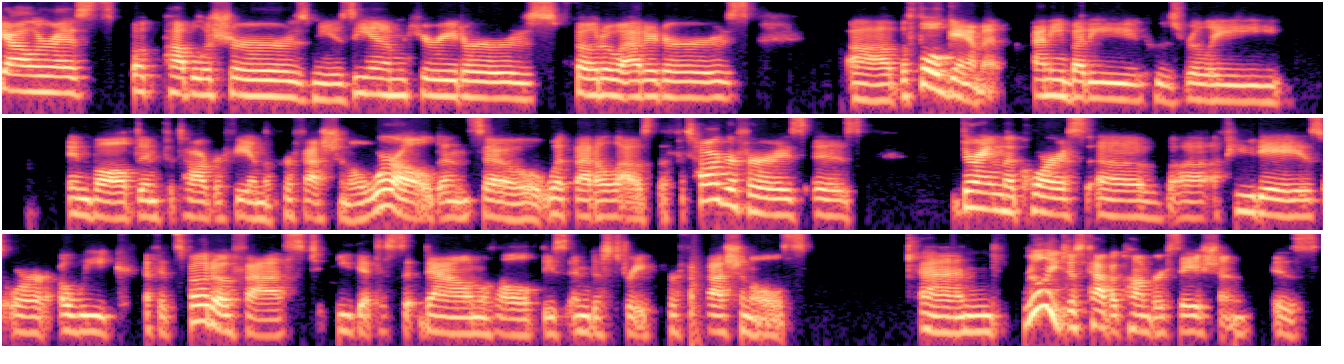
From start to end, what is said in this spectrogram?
gallerists, book publishers, museum curators, photo editors, uh, the full gamut, anybody who's really involved in photography in the professional world. And so, what that allows the photographers is during the course of uh, a few days or a week, if it's FotoFest, you get to sit down with all of these industry professionals and really just have a conversation is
